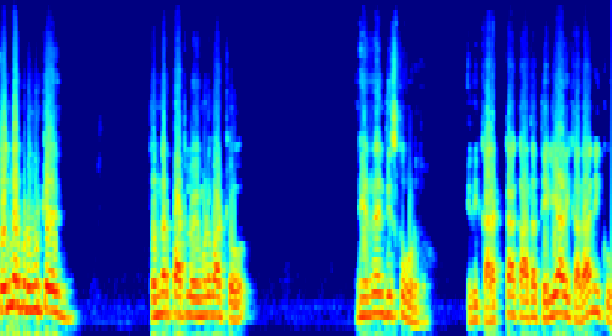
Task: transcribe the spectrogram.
తొందరపడి ఊరికే తొందరపాటులో ఎముడుబాటులో నిర్ణయం తీసుకోకూడదు. ఇది కరెక్టా కాదా తెలియాలి కదా నీకు?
